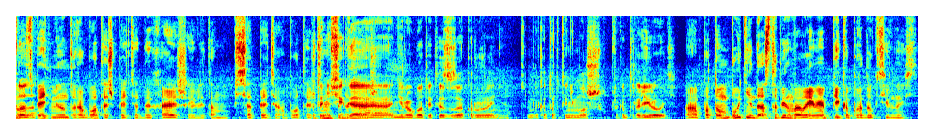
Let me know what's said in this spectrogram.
25 минут работаешь, 5 отдыхаешь, или там 55 работаешь. Это 5 отдыхаешь. нифига не работает из-за окружения, особенно которое ты не можешь проконтролировать. А, потом будь недоступен во время пика продуктивности.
